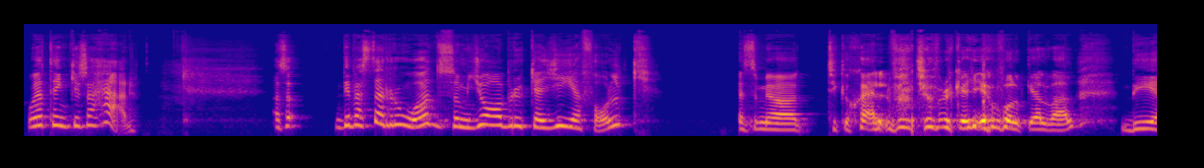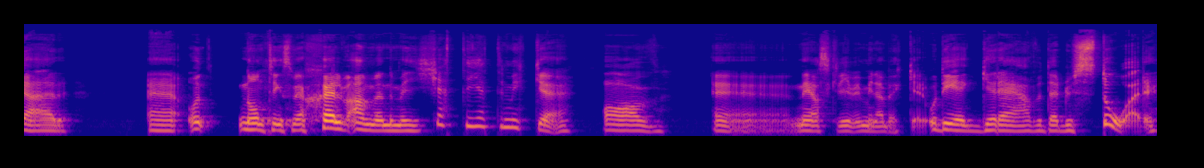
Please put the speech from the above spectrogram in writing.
Och jag tänker så här. Alltså, det bästa råd som jag brukar ge folk, eh, som jag tycker själv att jag brukar ge folk i alla fall, det är eh, och någonting som jag själv använder mig jätte, jättemycket av eh, när jag skriver mina böcker och det är gräv där du står.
